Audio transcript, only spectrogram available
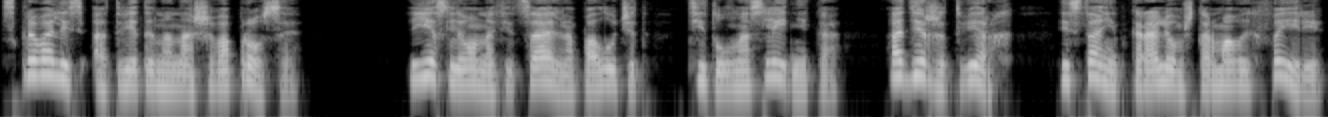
скрывались ответы на наши вопросы. Если он официально получит титул наследника, одержит верх и станет королем штормовых фейри,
